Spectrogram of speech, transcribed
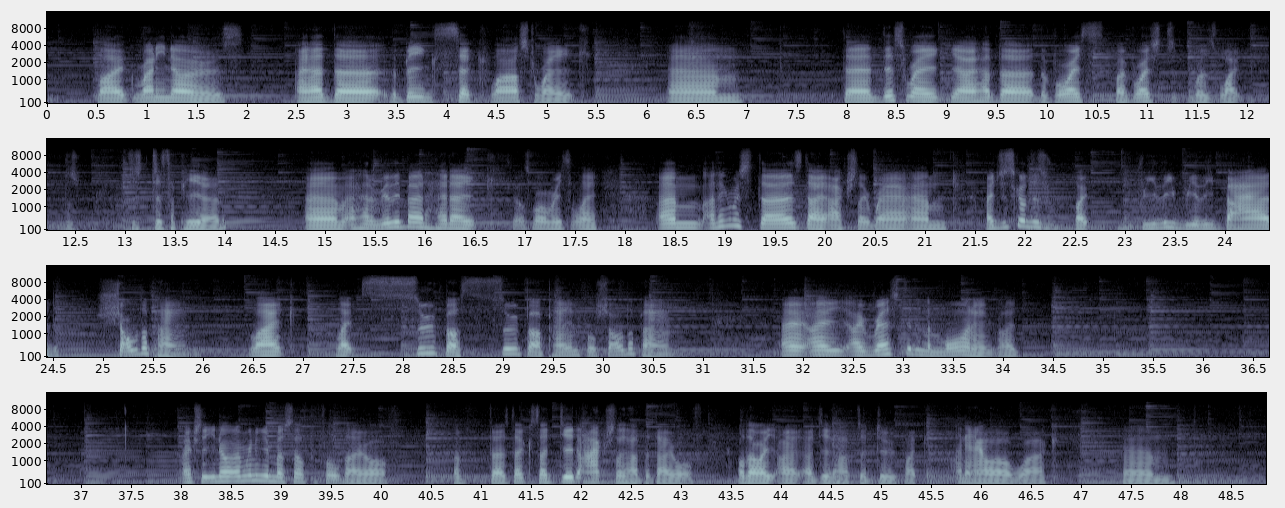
like runny nose. I had the the being sick last week. Um then this week yeah I had the the voice my voice was like just just disappeared. Um I had a really bad headache that was more recently. Um I think it was Thursday actually where um I just got this like really, really bad shoulder pain. Like, like super, super painful shoulder pain. I, I, I rested in the morning. I Actually, you know, I'm gonna give myself the full day off of Thursday because I did actually have the day off. Although I, I, I did have to do like an hour of work. Um,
